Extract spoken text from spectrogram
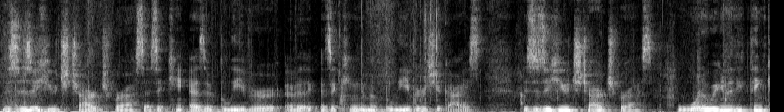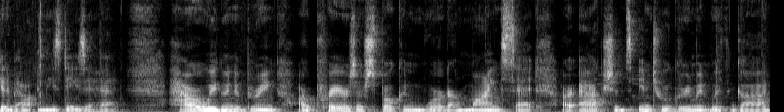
This is a huge charge for us as a as a believer uh, as a kingdom of believers, you guys. This is a huge charge for us. What are we going to be thinking about in these days ahead? How are we going to bring our prayers, our spoken word, our mindset, our actions into agreement with God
